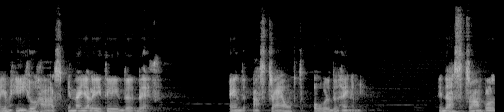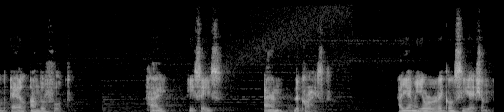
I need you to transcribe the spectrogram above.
I am he who has annihilated death and has triumphed over the enemy and has trampled hell underfoot. I, he says, am the Christ. I am your reconciliation.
